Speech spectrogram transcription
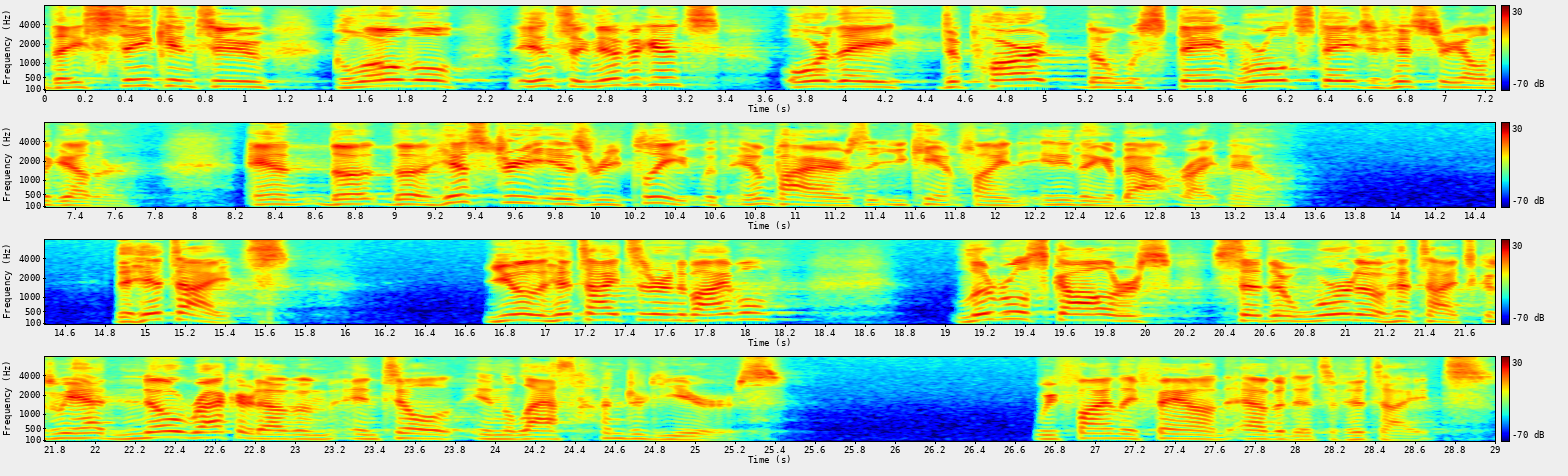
they sink into global insignificance, or they depart the state, world stage of history altogether. And the, the history is replete with empires that you can't find anything about right now. The Hittites, you know the Hittites that are in the Bible? Liberal scholars said there were no Hittites because we had no record of them until in the last hundred years. We finally found evidence of Hittites.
